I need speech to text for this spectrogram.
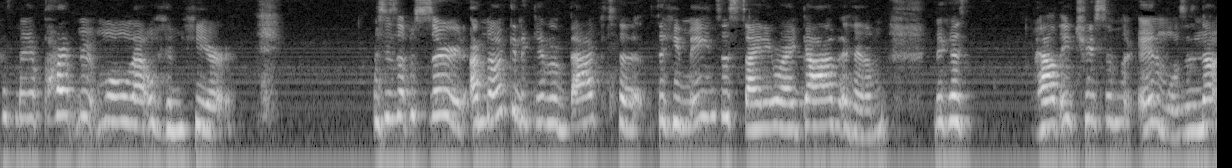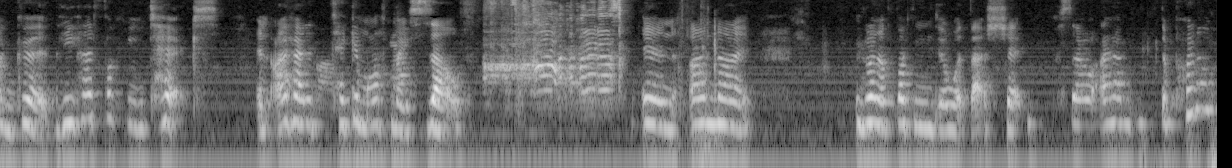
Because my apartment won't allow him here. This is absurd. I'm not gonna give him back to the Humane Society where I got him because how they treat their animals is not good. He had fucking ticks, and I had to take him off myself. And I'm not gonna fucking deal with that shit. So I have to put him,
